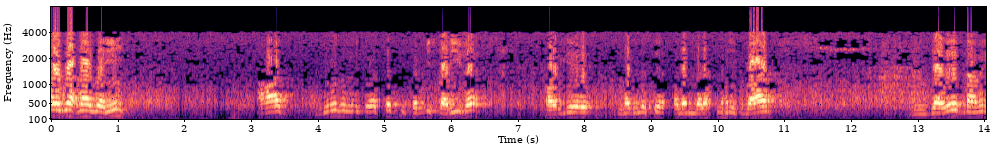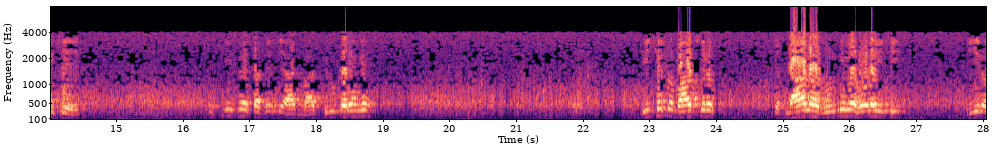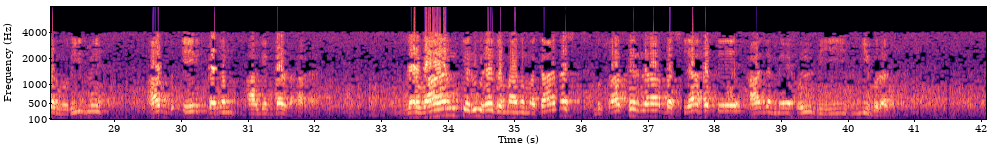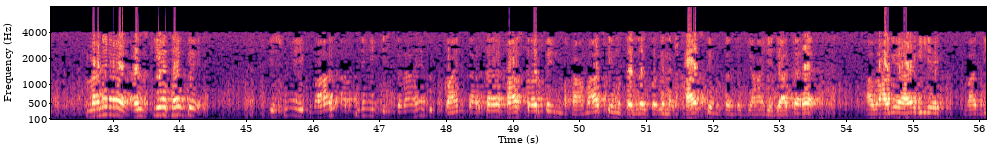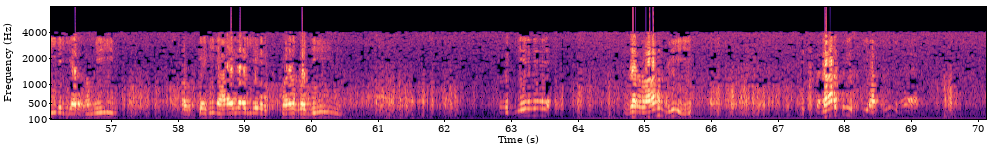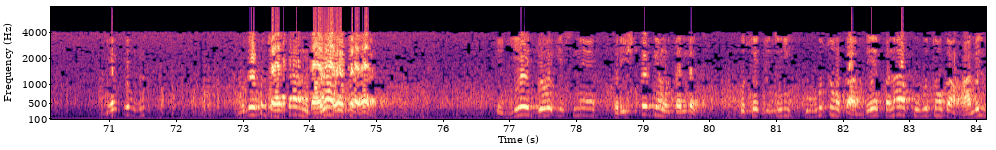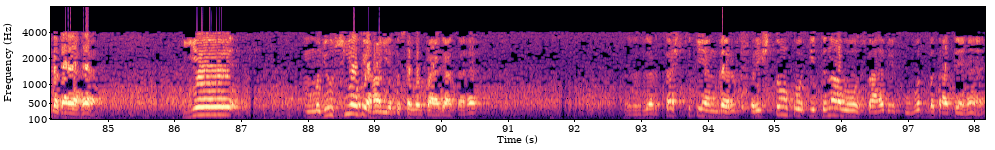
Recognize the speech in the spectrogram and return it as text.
الرحمن الرحیم۔ آج جون انیس سو اڑسٹھ کی چھبیس تاریخ ہے اور یہ مجلس قلم برسم اقبال جاوید نامے کے اکیسویں صفحے سے آج بات شروع کریں گے۔ پیچھے تو بات صرف اسلال اور رومی میں ہو رہی تھی، پیر اور مرید۔ ایک قدم آگے بڑھ رہا ہے۔ گروان کے روح زمان و مکانس، مسافر را بسیاحت عالم البی برد میں نے عرض کیا تھا کہ اس میں اقبال اپنی اس طرح کچھ قائم کرتا ہے، خاص طور پہ ان مقامات کے متعلق اور ان اشخاص کے متعلق جہاں یہ جاتا ہے۔ اب آگے آئے گی یہ وادی یرحمی اور کہیں آئے گا یہ مرغدین تو یہ زروان بھی اطلاع تو اس کی اپنی ہے، لیکن مجھے کچھ ایسا اندازہ ہوتا ہے کہ یہ جو اس نے فرشتے کے متعلق اسے جتنی قوتوں کا، بے پناہ قوتوں کا حامل بتایا ہے، یہ مجوسیوں کے ہاں یہ تصور پایا جاتا ہے۔ زرتشت کے اندر فرشتوں کو اتنا وہ صاحب قوت بتاتے ہیں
